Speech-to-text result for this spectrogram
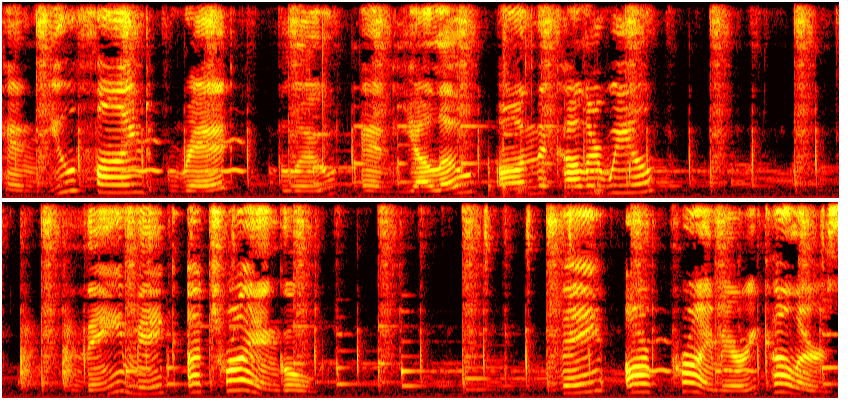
Can you find red, blue, and yellow on the color wheel? They make a triangle. They are primary colors.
